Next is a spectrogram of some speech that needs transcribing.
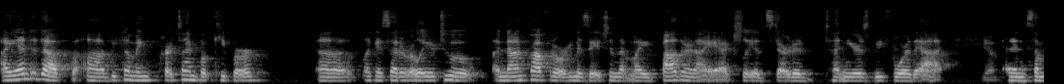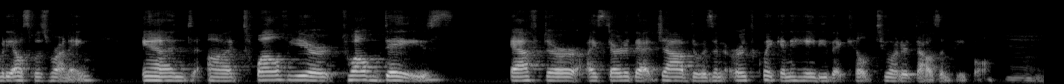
I ended up uh, becoming part-time bookkeeper. Uh, like I said earlier, to a, a nonprofit organization that my father and I actually had started ten years before that, Yep. and somebody else was running. And uh, twelve year, twelve days after I started that job, there was an earthquake in Haiti that killed 200,000 people. Mm.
